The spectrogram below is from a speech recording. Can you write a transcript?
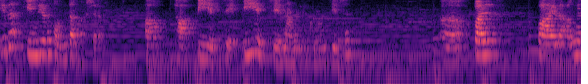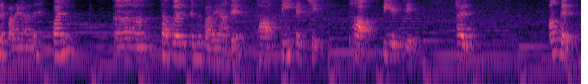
ഇത് ഹിന്ദിയുടെ സ്വന്തം അക്ഷരം. P H A. P H A എന്നാണ് ഇതിന്റെ പ്രൊണൗൺസിയേഷൻ പൽ പായത അങ്ങനെ പറയാതെ പൽ സഫൽ എന്ന് പറയാതെ P H A. P H A. അങ്ങനെ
